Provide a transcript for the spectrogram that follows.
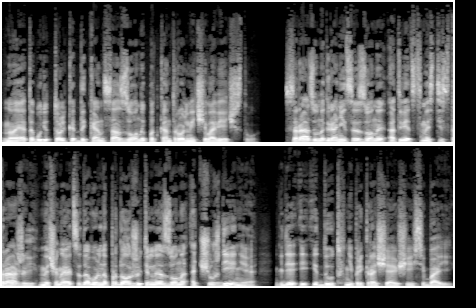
Но это будет только до конца зоны, подконтрольной человечеству. Сразу на границе зоны ответственности стражей начинается довольно продолжительная зона отчуждения, где и идут непрекращающиеся бои.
